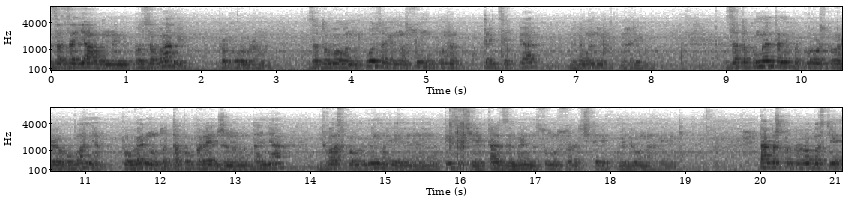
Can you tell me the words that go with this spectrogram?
за заявленими позовами прокурорами задоволено позовів на суму понад 35 мільйонів гривень. За документами прокурорського реагування повернуто та попереджено надання 2,5 тисячі гектар земель на суму 44 мільйона гривень. Також прокурор області е,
